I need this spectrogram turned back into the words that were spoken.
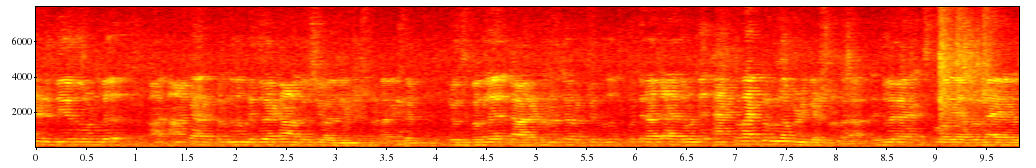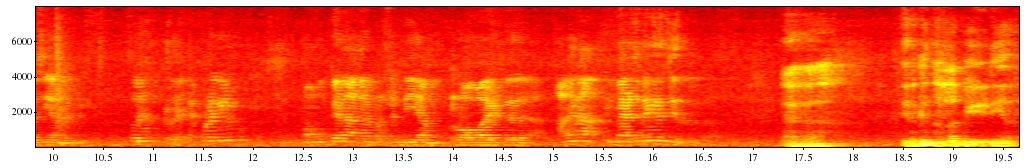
എഴുതിയത് കൊണ്ട് ആ ക്യാരക്ടറിനെ നമ്മൾ ഇതുവരെ കാണാത്ത ശിവാജി ലൂസിഫറിലെ ഡയറക്ടറിനെ ഡയറക്ട് ചെയ്തത് പൃഥ്വിരാജ് ആയതുകൊണ്ട് ആക്ടർ ആക്ടറും കമ്മ്യൂണിക്കേഷൻ ഉണ്ട് ഇതുവരെ എക്സ്പ്ലോർ ചെയ്യാത്ത ലെയർ ചെയ്യാൻ പറ്റും സോ എപ്പോഴെങ്കിലും മമ്മൂക്കനെ അങ്ങനെ പ്രസന്റ് ചെയ്യാം റോ ആയിട്ട് അങ്ങനെ ഇമാജിനൊക്കെ ചെയ്തിട്ടുണ്ട് എനിക്ക് നല്ല പേടിയാണ്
